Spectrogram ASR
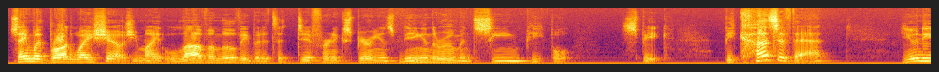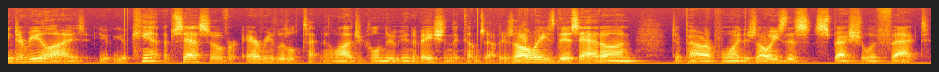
Same with Broadway shows. You might love a movie, but it's a different experience being in the room and seeing people speak. Because of that, you need to realize you, you can't obsess over every little technological new innovation that comes out. There's always this add on to PowerPoint, there's always this special effect,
